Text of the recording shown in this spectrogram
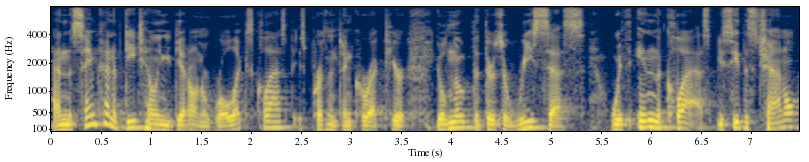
And the same kind of detailing you get on a Rolex clasp is present and correct here. You'll note that there's a recess within the clasp. You see this channel?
